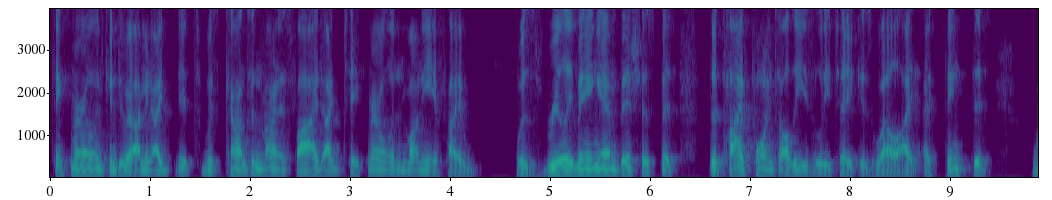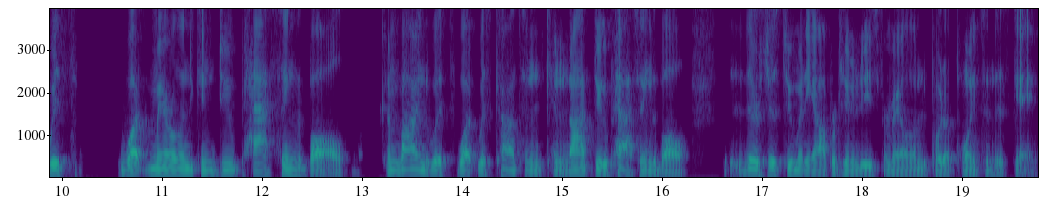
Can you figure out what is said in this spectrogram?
think Maryland can do it. I mean, I it's Wisconsin minus five. I'd take Maryland money if I was really being ambitious, but the five points I'll easily take as well. I, I think that with what Maryland can do passing the ball, combined with what Wisconsin cannot do passing the ball, there's just too many opportunities for Maryland to put up points in this game.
